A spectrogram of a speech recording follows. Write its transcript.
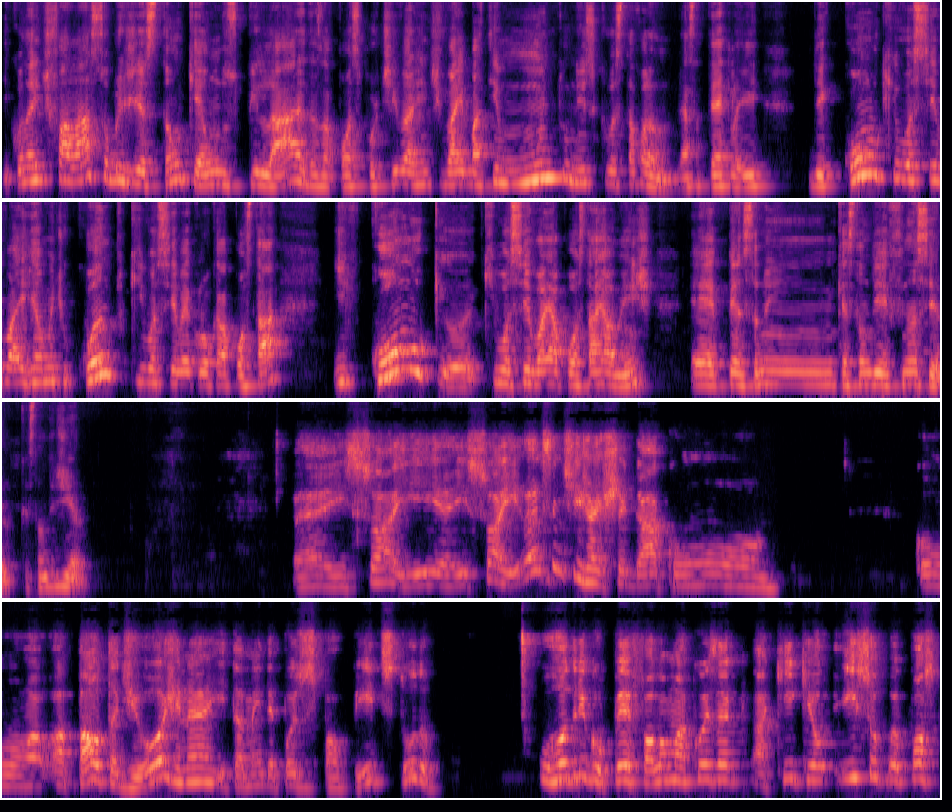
E quando a gente falar sobre gestão, que é um dos pilares das apostas esportivas, a gente vai bater muito nisso que você está falando, nessa tecla aí de como que você vai realmente, o quanto que você vai colocar apostar e como que, que você vai apostar realmente, é, pensando em questão de financeiro, questão de dinheiro. É isso aí, é isso aí. Antes a gente já chegar com, com a, a pauta de hoje, né, e também depois os palpites, tudo, o Rodrigo P falou uma coisa aqui que eu, isso eu posso,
